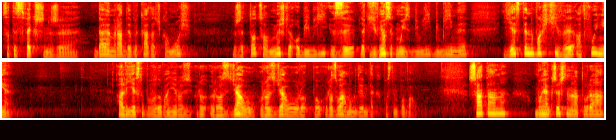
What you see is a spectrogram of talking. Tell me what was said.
satisfaction, że dałem radę wykazać komuś, że to, co myślę o Biblii, z, jakiś wniosek mój z Biblii, biblijny, jest ten właściwy, a twój nie. Ale jest to powodowanie rozdziału, rozdziału, rozłamu, gdybym tak postępował. Szatan, moja grzeszna natura,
